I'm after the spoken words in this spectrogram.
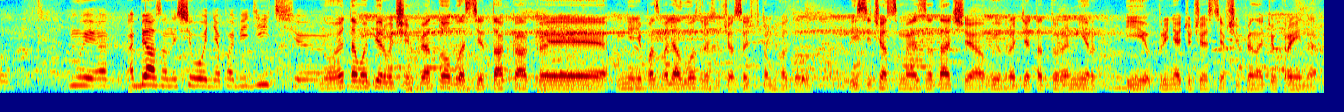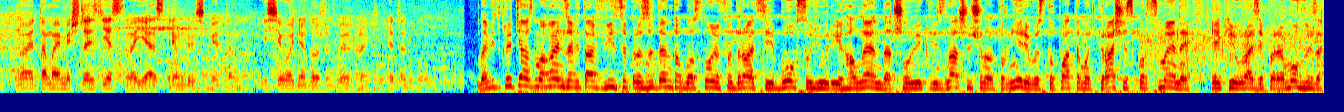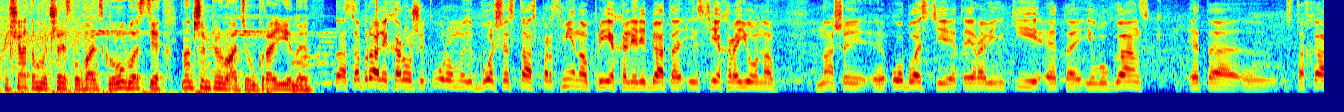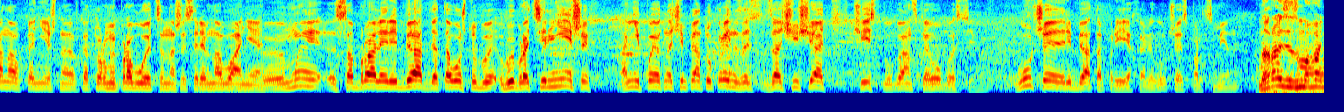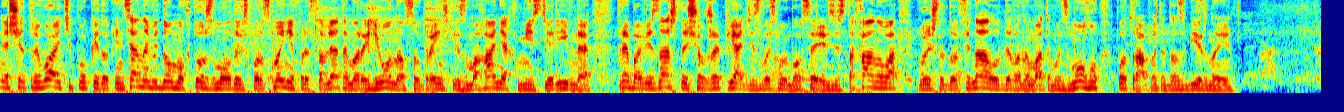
Мы обязаны сегодня победить. Э, Ну, это мой первый чемпионат области, так как э, мне не позволял возраст участвовать в том году. И сейчас моя задача выиграть этот турнир и принять участие в чемпионате Украины. Но это моя мечта с детства, я стремлюсь к этому. И сегодня должен выиграть этот бой. На відкриття змагань завітав віце-президент обласної федерації боксу Юрій Галенда. Чоловік відзначив, що на турнірі виступатимуть кращі спортсмени, які у разі перемоги захищатимуть честь Луганської області на чемпіонаті України. Да, собрали хороший кворум, и больше ста спортсменов приехали ребята из всех районов нашей э, области. Это и Ровеньки, это и Луганск, это э, Стаханов, конечно, в котором и проводятся наши соревнования. Э, Мы собрали ребят для того, чтобы выбрать сильнейших. Они поедут на чемпионат Украины за- защищать честь Луганской области. Лучшие ребята приехали, лучшие спортсмены. Наразі змагання ще тривають, і поки до кінця невідомо, хто ж з молодих спортсменів представлятиме регіон на всеукраїнських змаганнях в місті Рівне. Треба відзначити, що вже 5 із 8 боксерів зі Стаханова вийшли до фіналу, де вони матимуть змогу потрапити до збірної.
